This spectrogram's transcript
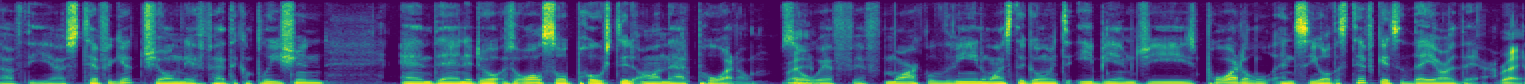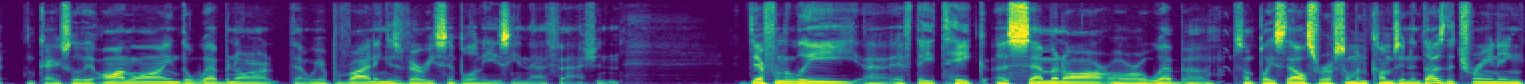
of the uh, certificate showing they've had the completion and then it is also posted on that portal so if if mark levine wants to go into ebmg's portal and see all the certificates they are there Right. Okay, so the online, the webinar that we are providing is very simple and easy in that fashion. Definitely, uh, if they take a seminar or a web uh, someplace else, or if someone comes in and does the training,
